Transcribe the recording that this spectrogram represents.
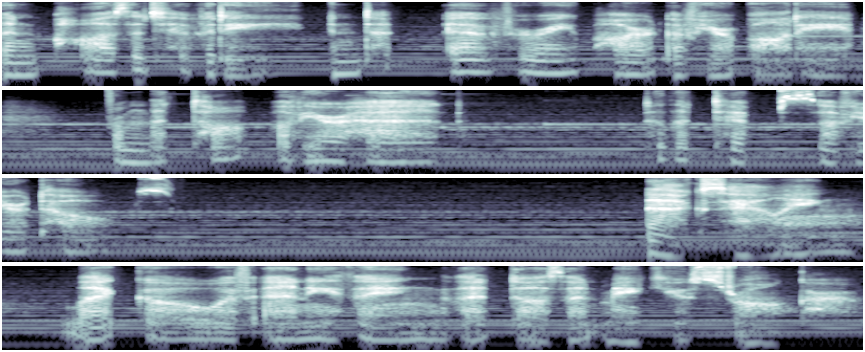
and positivity into every part of your body, from the top of your head to the tips of your toes. Exhaling, let go of anything that doesn't make you stronger.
